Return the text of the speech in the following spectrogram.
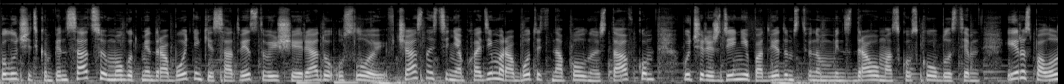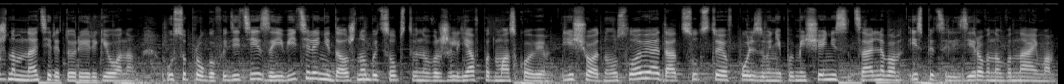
Получить компенсацию могут медработники, соответствующие ряду условий. В частности, необходимо работать на полную ставку в учреждении подведомственном Минздраву Московской области и расположенном на территории региона. У супругов и детей заявителя не должно быть собственного жилья жилья в Подмосковье. Еще одно условие – это отсутствие в пользовании помещений социального и специализированного найма,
